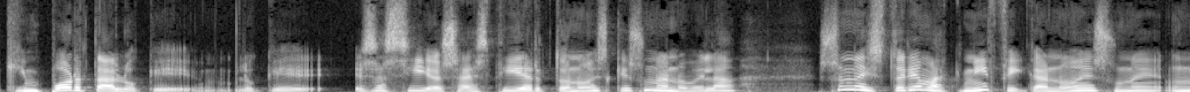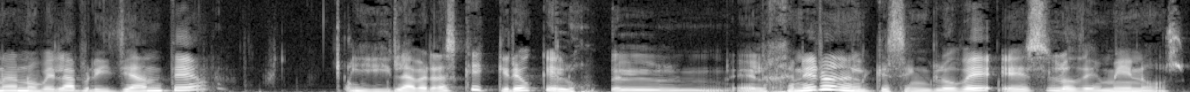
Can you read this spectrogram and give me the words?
que importa, lo que, lo que es así, o sea, es cierto, ¿no? Es que es una novela, es una historia magnífica, ¿no? Es una, novela brillante y la verdad es que creo que el, el, género en el que se englobe es lo de menos.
